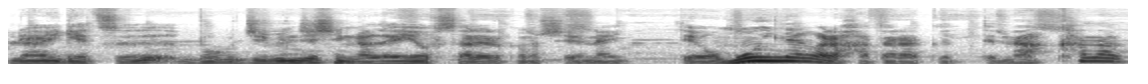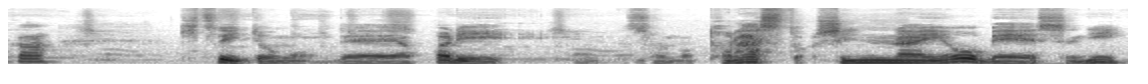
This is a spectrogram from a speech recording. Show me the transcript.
来月、僕自分自身がレイオフされるかもしれないって思いながら働くってなかなかきついと思うんで、やっぱりそのトラスト、信頼をベースに、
